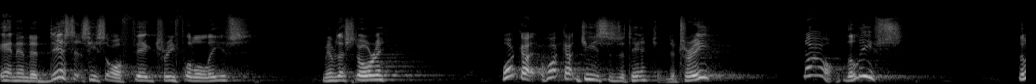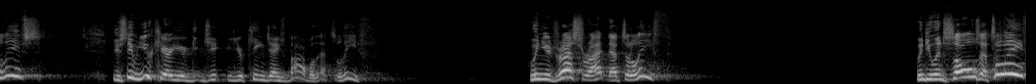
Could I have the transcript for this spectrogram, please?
and in the distance he saw a fig tree full of leaves? Remember that story? What got, what got Jesus' attention? The tree? No, the leaves. The leaves. You see, when you carry your, your King James Bible, that's a leaf. When you dress right, that's a leaf. When you win souls, that's a leaf.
